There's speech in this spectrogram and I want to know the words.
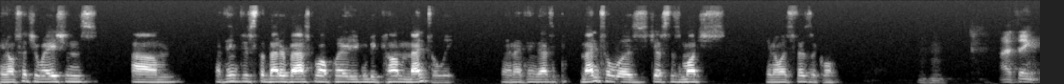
you know, situations. Um, I think just the better basketball player you can become mentally. And I think that's mental is just as much, you know, as physical. Mm-hmm. I think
